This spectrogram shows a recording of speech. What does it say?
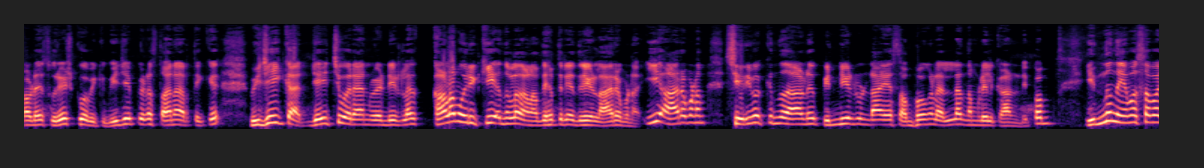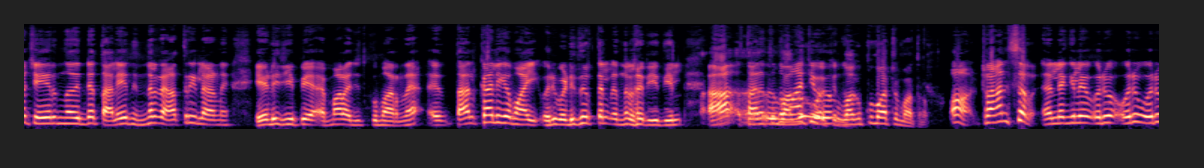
അവിടെ സുരേഷ് ഗോപിക്ക് ബി ജെ പിയുടെ സ്ഥാനാർത്ഥിക്ക് വിജയിക്കാൻ ജയിച്ചു വരാൻ വേണ്ടിയിട്ടുള്ള കളമൊരുക്കി എന്നുള്ളതാണ് അദ്ദേഹത്തിനെതിരെയുള്ള ആരോപണം. ഈ ആരോപണം ശരിവെക്കുന്നതാണ് പിന്നീടുണ്ടായ സംഭവങ്ങളെല്ലാം നമ്മളിൽ കാണുന്നത് ഇപ്പം ഇന്ന് നിയമസഭ ചേരുന്നതിന്റെ തലേന്ന് ഇന്നലെ രാത്രിയിലാണ് A D G P M R Ajith കുമാറിനെ താൽക്കാലികമായി ഒരു വെടിനിർത്തൽ എന്നുള്ള രീതിയിൽ ആ സ്ഥാനത്ത് നിന്ന് മാറ്റി വകുപ്പ് വെക്കുന്നു വകുപ്പ് മാറ്റം മാത്രം. ആ ട്രാൻസ്ഫർ അല്ലെങ്കിൽ ഒരു ഒരു ഒരു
